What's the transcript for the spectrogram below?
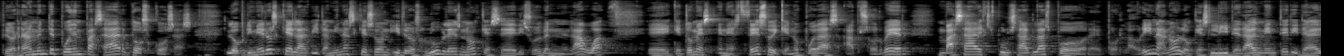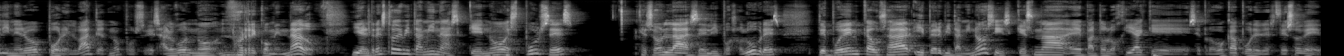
Pero realmente pueden pasar dos cosas. Lo primero es que las vitaminas que son hidrosolubles, ¿no? Que se disuelven en el agua, eh, que tomes en exceso y que no puedas absorber, vas a expulsarlas por, eh, por, la orina, ¿no? Lo que es literalmente tirar el dinero por el váter, ¿no? Pues es algo no, no recomendado. Y el resto de vitaminas que no expulses, que son las liposolubles, te pueden causar hipervitaminosis, que es una eh, patología que se provoca por el exceso de,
